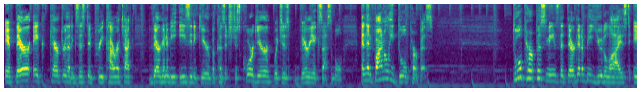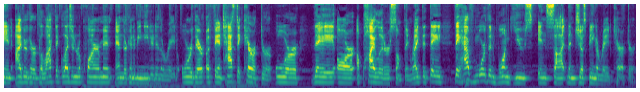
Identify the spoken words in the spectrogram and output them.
If they're a character that existed pre Kyrotech, they're going to be easy to gear because it's just core gear, which is very accessible. And then finally, dual purpose. Dual purpose means that they're going to be utilized in either their Galactic Legend requirement and they're going to be needed in the raid, or they're a fantastic character, or they are a pilot or something, right? That they they have more than one use inside than just being a raid character.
